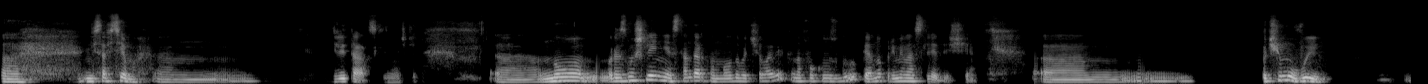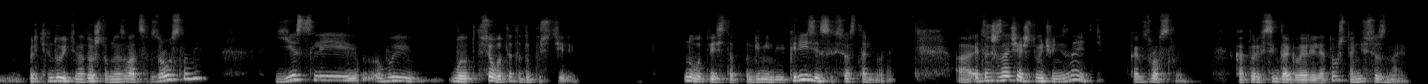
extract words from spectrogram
э, не совсем эм, дилетантски, значит. Э, но размышление стандартного молодого человека на фокус-группе, оно примерно следующее. Почему вы претендуете на то, чтобы называться взрослыми, если вы вот все вот это допустили? Ну, вот весь этот пандемийный кризис и все остальное. Это же означает, что вы ничего не знаете как взрослые, которые всегда говорили о том, что они все знают.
